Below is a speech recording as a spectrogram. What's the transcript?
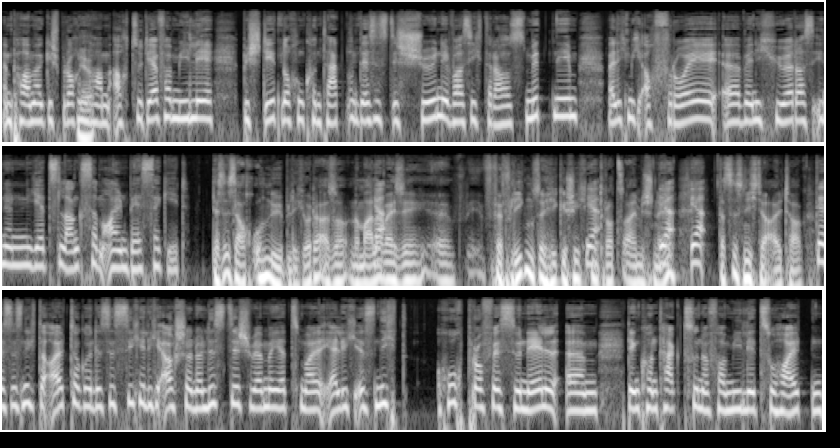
ein paar Mal gesprochen ja. haben. Auch zu der Familie besteht noch ein Kontakt und das ist das Schöne, was ich daraus mitnehme, weil ich mich auch freue, äh, wenn ich höre, dass ihnen jetzt langsam allen besser geht. Das ist auch unüblich, oder? Also normalerweise ja. äh, verfliegen solche Geschichten ja. trotz allem schnell. Ja, ja. Das ist nicht der Alltag. Das ist nicht der Alltag und es ist sicherlich auch journalistisch, wenn man jetzt mal ehrlich ist, nicht hochprofessionell ähm, den Kontakt zu einer Familie zu halten.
